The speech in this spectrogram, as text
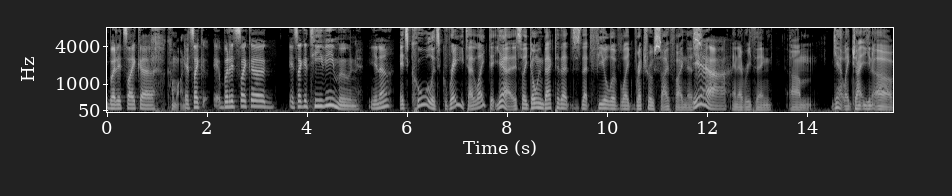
but it's like a, Come on. it's like, but it's like a, it's like a TV moon, you know? It's cool. It's great. I liked it. Yeah, it's like going back to that that feel of like retro sci-fi ness Yeah. and everything. Um, yeah, like giant, you know, uh,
